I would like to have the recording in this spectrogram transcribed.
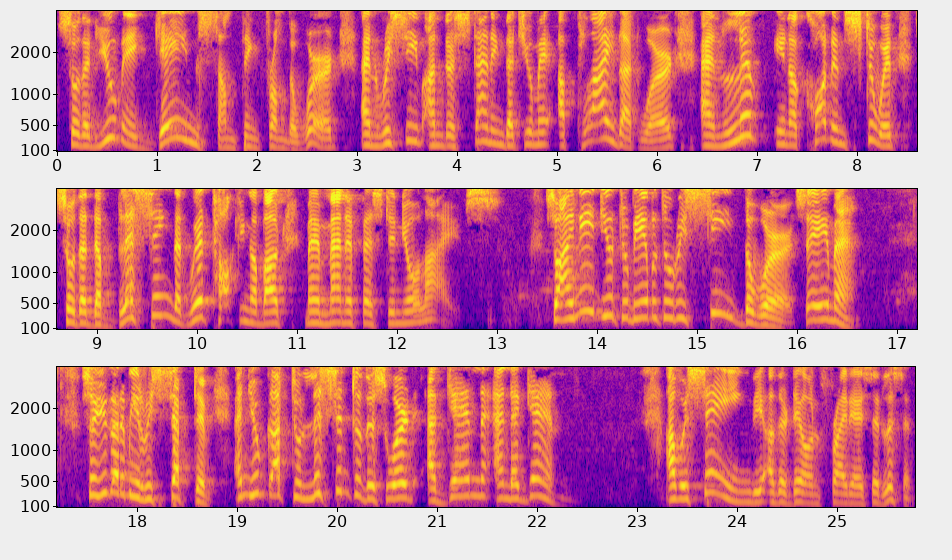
so that you may gain something from the word and receive understanding that you may apply that word and live in accordance to it so that the blessing that we're talking about may manifest in your lives. So I need you to be able to receive the word. Say amen. So you got to be receptive and you've got to listen to this word again and again. I was saying the other day on Friday, I said, listen,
